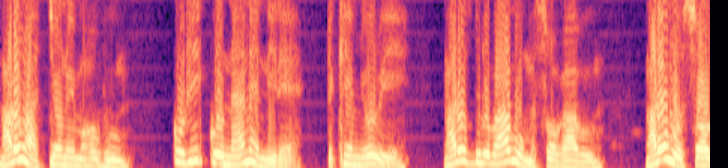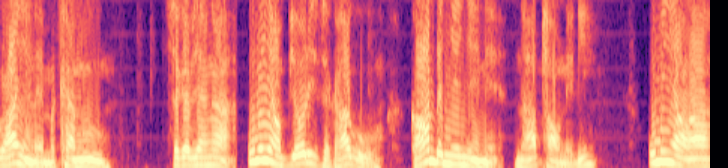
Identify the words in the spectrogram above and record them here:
ငါတို့ကကျွန်းတွေမဟုတ်ဘူးကိုထီကိုနန်းနဲ့နေတဲ့တခင်မျိုးတွေငါတို့သူတစ်ပါးကိုမစော်ကားဘူးငါတို့ကိုစော်ကားရင်လည်းမခံဘူးစကပြန်ကဦးမင်းအောင်ပြောသည့်စကားကိုခေါင်းတငိမ့်ငိမ့်နဲ့နားထောင်နေသည်ဦးမင်းအောင်အား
